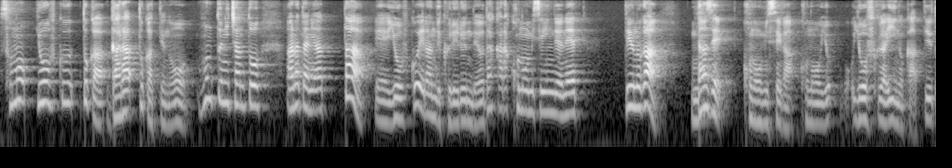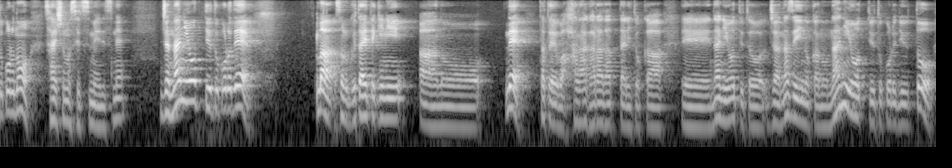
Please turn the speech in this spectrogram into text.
その洋服とか柄とかっていうのを、本当にちゃんとあなたに合った、え、洋服を選んでくれるんだよ。だからこのお店いいんだよね。っていうのが、なぜこのお店が、この洋服がいいのかっていうところの最初の説明ですね。じゃあ何を？っていうところで、まあ、その具体的に、あのね、例えば花柄だったりとか、えー、何をって言うとじゃあなぜいいのかの何をっていうところで言うと、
